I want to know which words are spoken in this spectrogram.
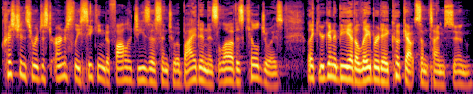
Christians who are just earnestly seeking to follow Jesus and to abide in his love as killjoys. Like you're going to be at a Labor Day cookout sometime soon,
